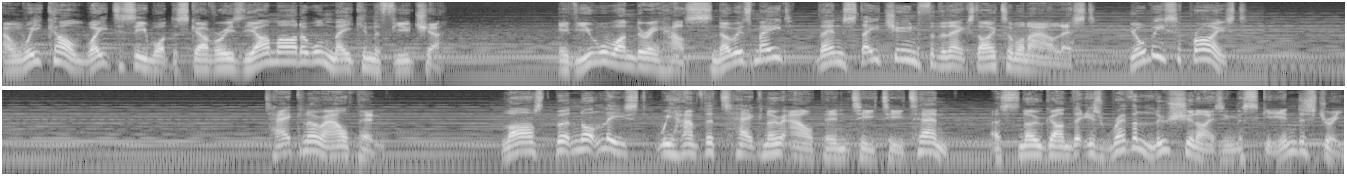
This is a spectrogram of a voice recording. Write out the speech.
and we can't wait to see what discoveries the Armada will make in the future. If you were wondering how snow is made, then stay tuned for the next item on our list. You'll be surprised. Techno Alpin. Last but not least, we have the Techno Alpin TT10, a snow gun that is revolutionizing the ski industry.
